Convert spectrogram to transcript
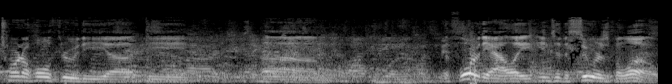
torn a hole through the uh, the um, the floor of the alley into the sewers below,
